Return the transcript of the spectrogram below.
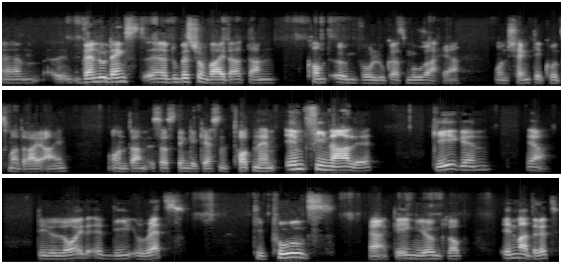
Ähm, wenn du denkst, äh, du bist schon weiter, dann kommt irgendwo Lukas Mura her und schenkt dir kurz mal drei ein und dann ist das Ding gegessen. Tottenham im Finale gegen ja, die Leute, die Reds, die Pools, ja, gegen Jürgen Klopp in Madrid.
